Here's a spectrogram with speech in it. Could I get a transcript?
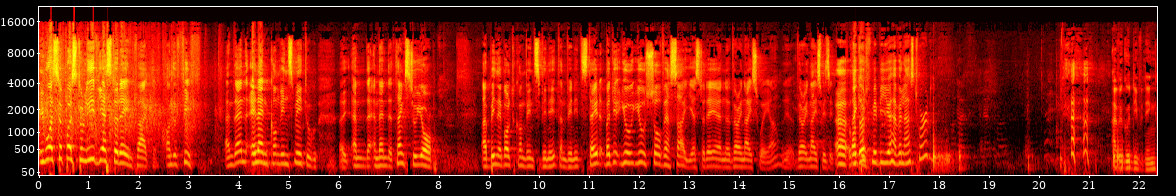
he was supposed to leave yesterday, in fact, on the 5th. And then Hélène convinced me to, uh, and, and then thanks to your I've been able to convince Vineet, and Vineet stayed. But you, you, you saw Versailles yesterday in a very nice way, huh? Very nice visit. Uh, Rodolphe, maybe you have a last word? have a good evening.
